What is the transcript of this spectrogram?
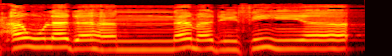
حول جهنم جثيا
